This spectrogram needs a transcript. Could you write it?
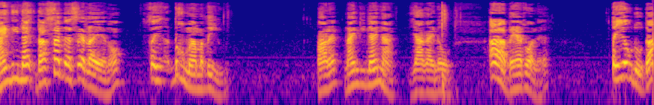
99ဒါဆက်တဲ့ဆက်လိုက်ရနော်စိတ်အတုမှမသိဘူးဗါလဲ99နာရာခိုင်တော့အဲ့ဒါဘယ်ကထွက်လဲတရုတ်တို့ဒါ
